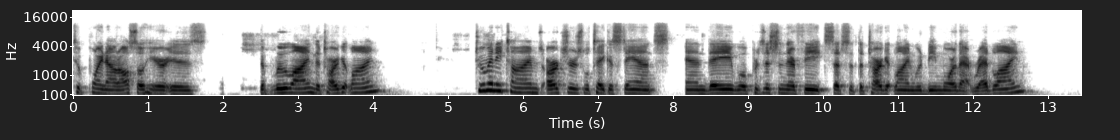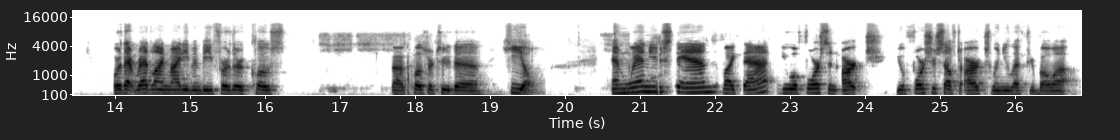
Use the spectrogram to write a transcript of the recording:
to point out also here is the blue line, the target line too many times, archers will take a stance and they will position their feet such that the target line would be more that red line, or that red line might even be further close, uh, closer to the heel. And when you stand like that, you will force an arch. You'll force yourself to arch when you lift your bow up.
